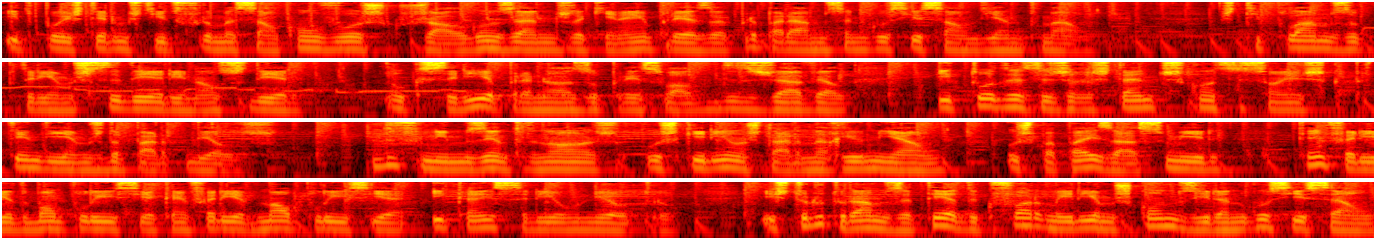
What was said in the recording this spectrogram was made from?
e depois de termos tido formação convosco já há alguns anos aqui na empresa, preparámos a negociação de antemão estipulámos o que poderíamos ceder e não ceder, o que seria para nós o preço-alvo desejável e todas as restantes concessões que pretendíamos da parte deles. Definimos entre nós os que iriam estar na reunião, os papéis a assumir, quem faria de bom polícia, quem faria de mau polícia e quem seria o neutro. E estruturámos até de que forma iríamos conduzir a negociação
